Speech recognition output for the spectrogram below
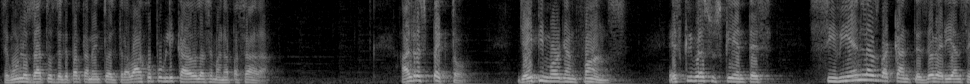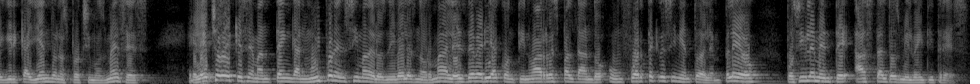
según los datos del Departamento del Trabajo publicados la semana pasada. Al respecto, JP Morgan Funds escribió a sus clientes, si bien las vacantes deberían seguir cayendo en los próximos meses, el hecho de que se mantengan muy por encima de los niveles normales debería continuar respaldando un fuerte crecimiento del empleo, posiblemente hasta el 2023.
